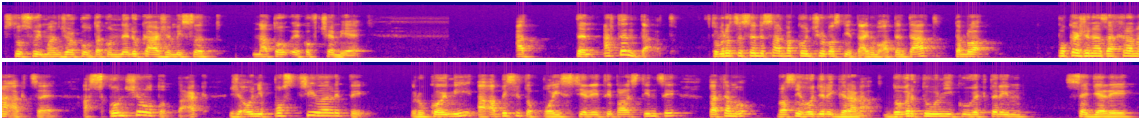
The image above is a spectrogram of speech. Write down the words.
s tou svojí manželkou, tak on nedokáže myslet na to, jako v čem je. A ten atentát v tom roce 72 končil vlastně tak, nebo atentát, tam byla pokažená záchranná akce a skončilo to tak, že oni postříleli ty rukojmí a aby si to pojistili, ty palestinci, tak tam vlastně hodili granát do vrtulníku, ve kterým seděli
